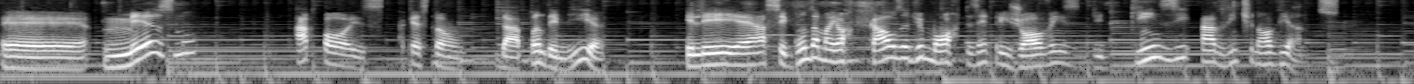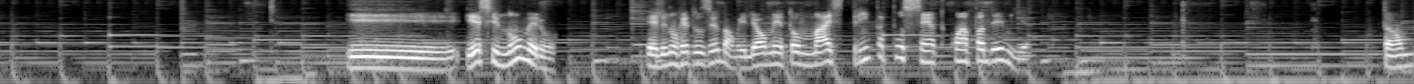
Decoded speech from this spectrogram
é, mesmo após a questão da pandemia, ele é a segunda maior causa de mortes entre jovens de 15 a 29 anos. E, e esse número ele não reduziu, não. Ele aumentou mais 30% com a pandemia. Então,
